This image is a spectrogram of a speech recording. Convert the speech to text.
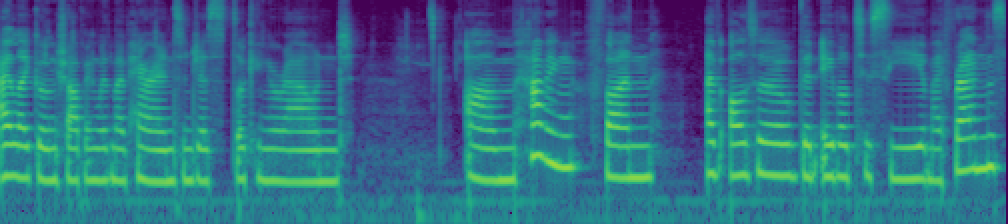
I like going shopping with my parents and just looking around, um, having fun. I've also been able to see my friends.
